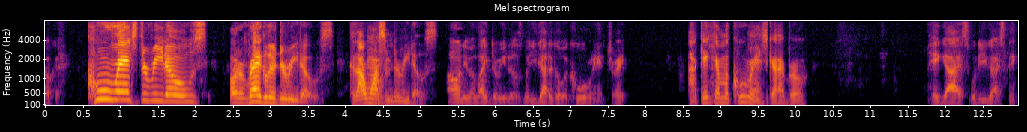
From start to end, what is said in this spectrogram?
Okay. Cool Ranch Doritos or the regular Doritos? Because I I want don't some Doritos. I don't even like Doritos, but you got to go with Cool Ranch, right? I think I'm a Cool Ranch guy, bro. Hey guys, what do you guys think?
